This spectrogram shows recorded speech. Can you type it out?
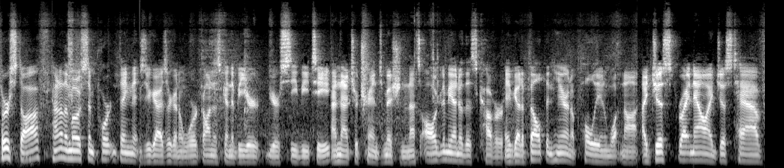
First off, kind of the most important thing that you guys are gonna work on is gonna be your, your CVT, and that's your transmission. That's all gonna be under this cover. you've got a belt in here and a pulley and whatnot. I just, right now, I just have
